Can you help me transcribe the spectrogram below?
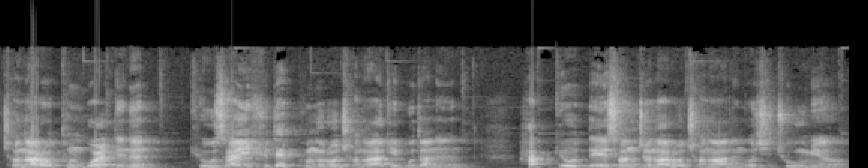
전화로 통보할 때는 교사의 휴대폰으로 전화하기보다는 학교 내선 전화로 전화하는 것이 좋으며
